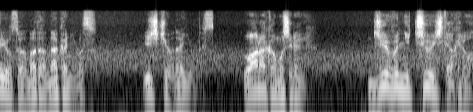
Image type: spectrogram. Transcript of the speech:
ケイオスはまだ中にいます。意識はないようです。罠かもしれん。十分に注意してあげろ。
